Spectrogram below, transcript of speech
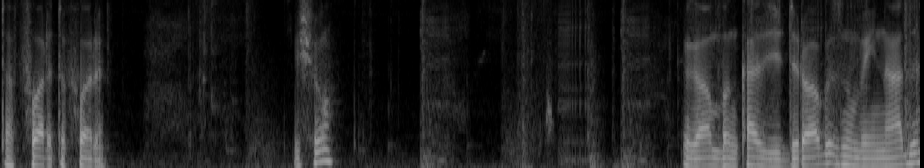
tá fora, tá fora. Fechou? Pegar uma bancada de drogas, não vem nada.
